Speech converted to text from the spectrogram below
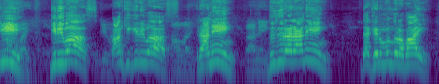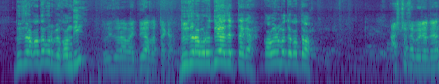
কি? গিরিবাস পাঙ্কি গিরিবাস। হ্যাঁ রানিং। দুজোড়া রানিং। দেখেন বন্ধুরা ভাই দুজোড়া কত পড়বে কন্দি? দুই জোড়া ভাই দুই হাজার টাকা। দুই জোড়া বড় দুই হাজার টাকা। কমের মধ্যে কত? আটশোশো করে দেন।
